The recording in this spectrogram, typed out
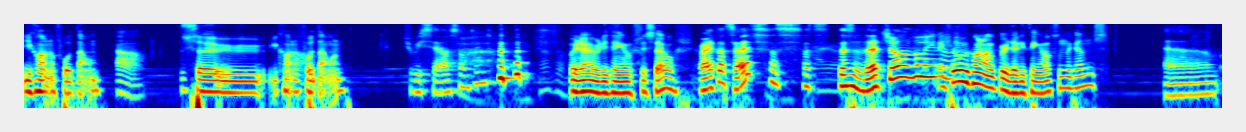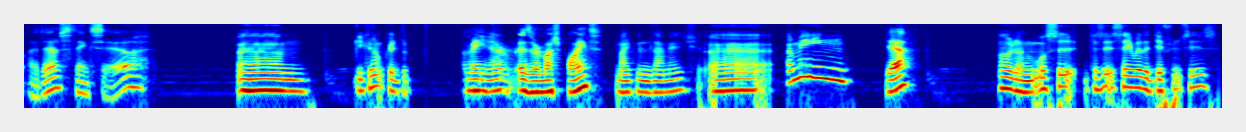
You can't afford that one, Ah. so you can't afford that one. Should we sell something? We don't have anything else to sell. right, that's it. That's, that's, this is it, John Are you sure we can't upgrade anything else on the guns? Um, I don't think so. Um, you can upgrade the I mean, Yeah. there, is there much point? magnum damage. Uh, I mean, Yeah. hold on. What's it? Does it say where the difference is?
